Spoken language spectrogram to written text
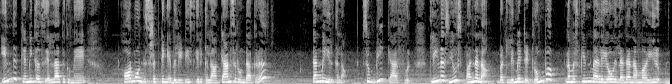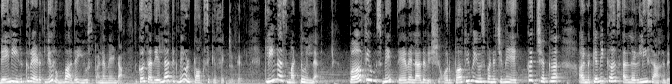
இந்த கெமிக்கல்ஸ் எல்லாத்துக்குமே ஹார்மோன் டிஸ்ட்ரப்டிங் எபிலிட்டிஸ் இருக்கலாம் கேன்சர் உண்டாக்குற தன்மை இருக்கலாம். So be careful cleaners use பண்ணலாம் பட் லிமிட்டெட் ரொம்ப நம்ம ஸ்கின் மேலேயோ இல்லைன்னா நம்ம இரு டெய்லி இருக்கிற இடத்துலையோ ரொம்ப அதை யூஸ் பண்ண வேண்டாம். பிகாஸ் அது எல்லாத்துக்குமே ஒரு டாக்ஸிக் எஃபெக்ட் இருக்குது கிளீனர்ஸ் மட்டும் இல்லை பர்ஃப்யூம்ஸுமே தேவையில்லாத விஷயம். ஒரு பர்ஃப்யூமை யூஸ் பண்ணிச்சுமே எக்கச்சக்க அந்த கெமிக்கல்ஸ் அதில் ரிலீஸ் ஆகுது.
